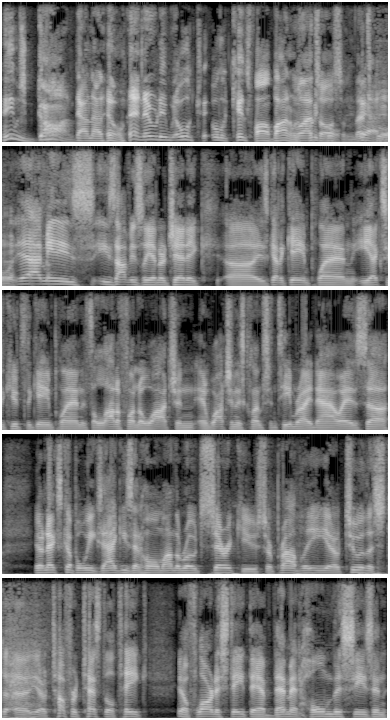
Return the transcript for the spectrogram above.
He was gone down that hill. Man, everybody, all the, all the kids followed behind him. Well, that's cool. awesome. That's Yeah, cool. yeah. Yeah. I mean, he's he's obviously energetic. Uh, he's got a game plan. He executes the game plan. It's a lot of fun to watch and, and watching his Clemson team right now. As uh, you know, next couple weeks, Aggies at home on the road. Syracuse are probably you know two of the st- uh, you know tougher tests they'll take. You know, Florida State they have them at home this season.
